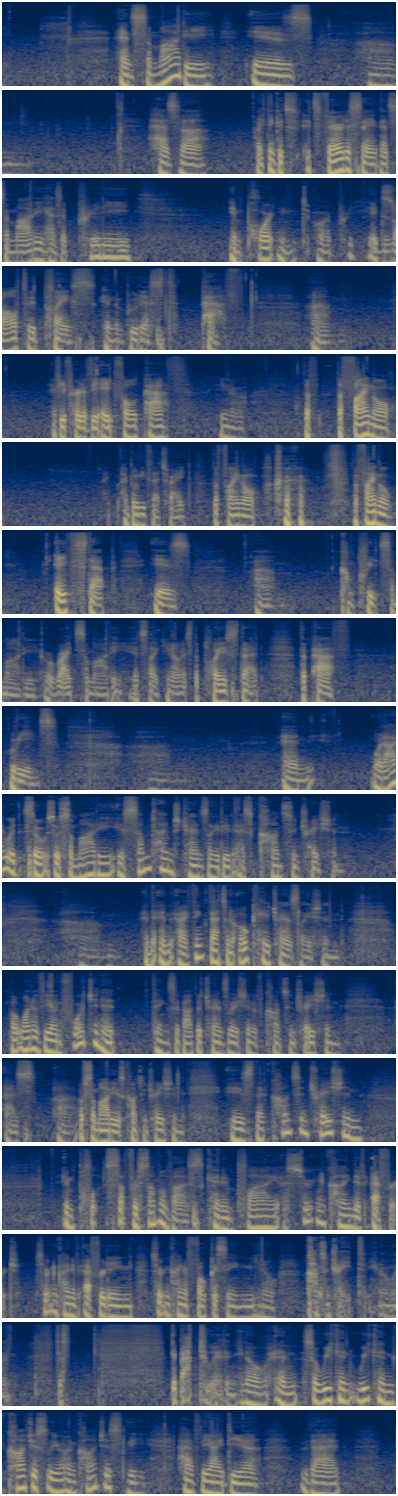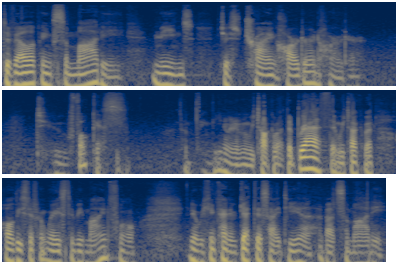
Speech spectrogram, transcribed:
And samadhi is um, has a, I think it's it's fair to say that samadhi has a pretty important or pretty exalted place in the Buddhist path. Um, if you've heard of the Eightfold Path, you know, the the final. I, I believe that's right. The final, the final eighth step is um, complete samadhi or right samadhi. It's like you know, it's the place that the path leads. And what I would so so samadhi is sometimes translated as concentration. Um, and, and I think that's an okay translation. But one of the unfortunate things about the translation of concentration as uh, of samadhi as concentration is that concentration impl- for some of us can imply a certain kind of effort, certain kind of efforting, certain kind of focusing, you know, concentrate, you know, and just get back to it and you know and so we can we can consciously or unconsciously have the idea that developing samadhi means just trying harder and harder to focus something. You know I mean? We talk about the breath and we talk about all these different ways to be mindful. You know we can kind of get this idea about samadhi.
